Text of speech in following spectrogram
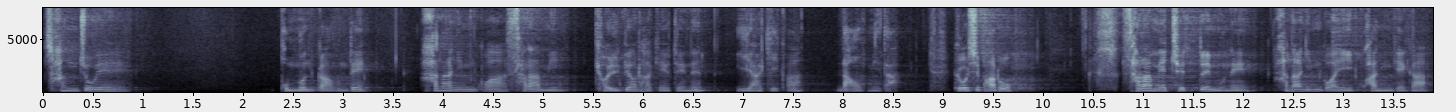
창조의 본문 가운데 하나님과 사람이 결별하게 되는 이야기가 나옵니다. 그것이 바로 사람의 죄 때문에 하나님과의 관계가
